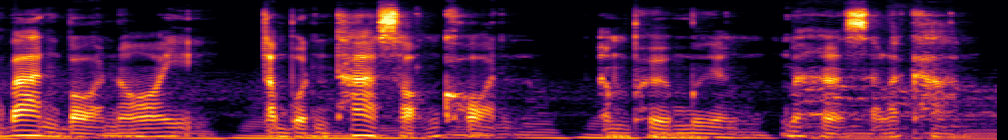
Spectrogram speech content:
บ้านบ่อน้อย ตำบลท่าสองขอน อำเภอเมือง มหาสารคาม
